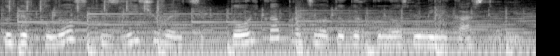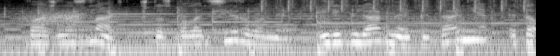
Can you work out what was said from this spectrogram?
Туберкулез излечивается только противотуберкулезными лекарствами. Важно знать, что сбалансированное и регулярное питание – это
